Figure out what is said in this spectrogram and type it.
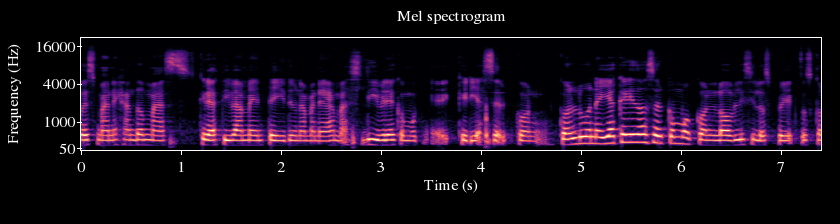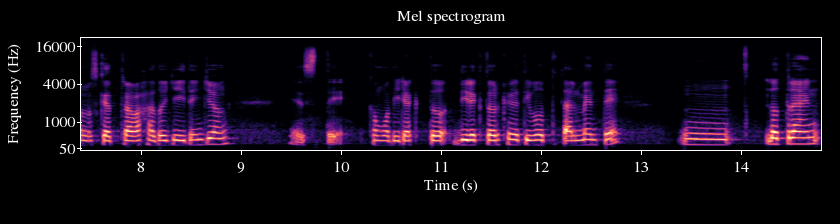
pues manejando más creativamente y de una manera más libre como eh, quería hacer con, con, Luna. Y ha querido hacer como con Lovelace y los proyectos con los que ha trabajado Jaden Young este, como director, director creativo totalmente. Mm, lo traen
